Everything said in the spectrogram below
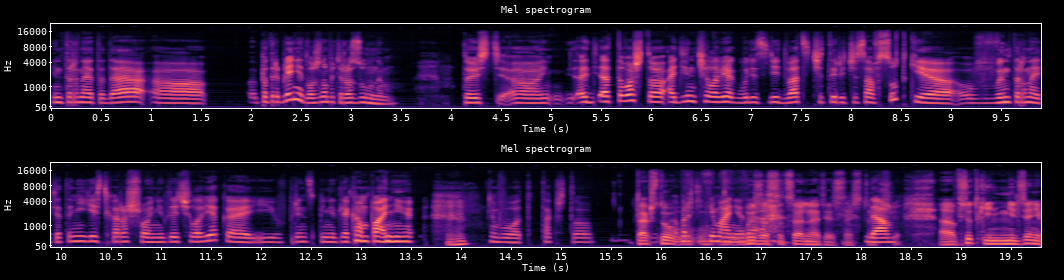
интернета, да, э, потребление должно быть разумным. То есть э, от того, что один человек будет сидеть 24 часа в сутки в интернете, это не есть хорошо ни для человека и, в принципе, не для компании. Угу. Вот, так что так что Обратите внимание, вы да. за социальную ответственность. Да. А, Все-таки нельзя не,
